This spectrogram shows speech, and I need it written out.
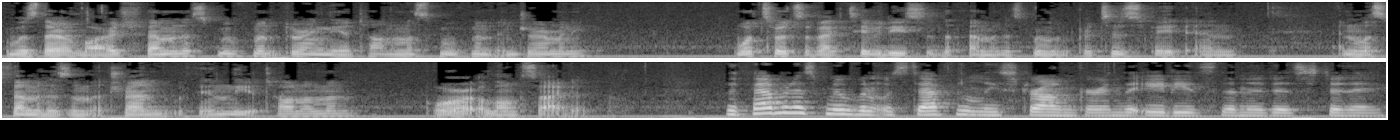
was there a large feminist movement during the autonomous movement in Germany? What sorts of activities did the feminist movement participate in, and was feminism a trend within the autonomen or alongside it? The feminist movement was definitely stronger in the 80s than it is today,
